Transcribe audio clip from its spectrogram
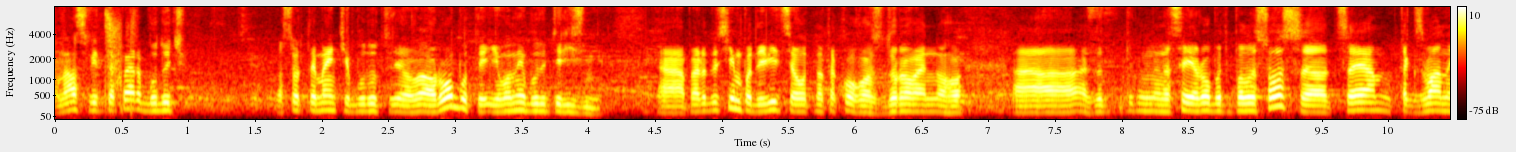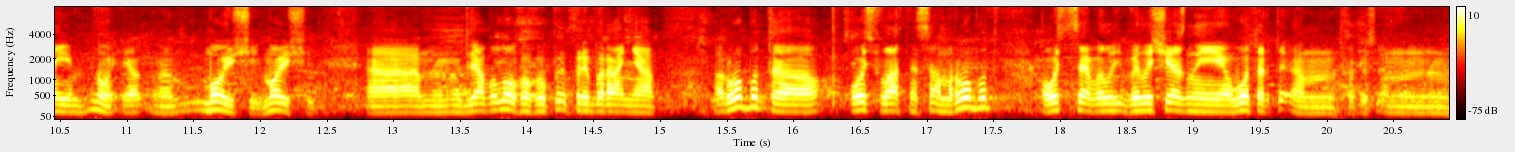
У нас відтепер будуть в асортименті будуть е, роботи і вони будуть різні. Передусім, подивіться от на такого здоровенного на цей робот-пилосос. Е, Це так званий ну, моющий е, для вологого прибирання робот. Е, Ось власне сам робот. Ось це величезний water, ем, ем,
